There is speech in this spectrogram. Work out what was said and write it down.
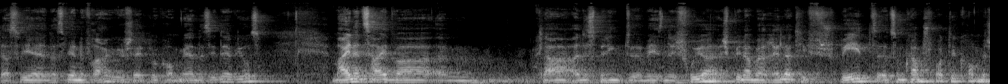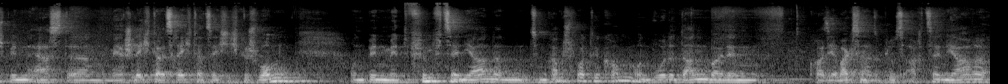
dass wir, dass wir eine Frage gestellt bekommen während des Interviews. Meine Zeit war ähm, klar alles bedingt äh, wesentlich früher. Ich bin aber relativ spät äh, zum Kampfsport gekommen. Ich bin erst ähm, mehr schlecht als recht tatsächlich geschwommen und bin mit 15 Jahren dann zum Kampfsport gekommen und wurde dann bei den quasi Erwachsenen, also plus 18 Jahre,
